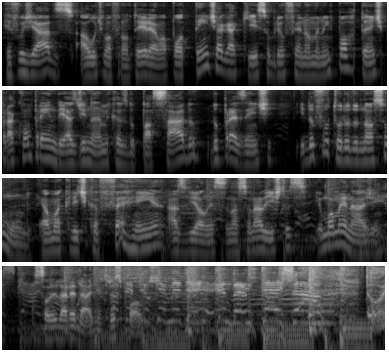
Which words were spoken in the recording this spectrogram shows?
Refugiados, a última fronteira é uma potente HQ sobre um fenômeno importante para compreender as dinâmicas do passado, do presente e do futuro do nosso mundo. É uma crítica ferrenha às violências nacionalistas e uma homenagem à solidariedade entre os povos. Give me the invitation to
